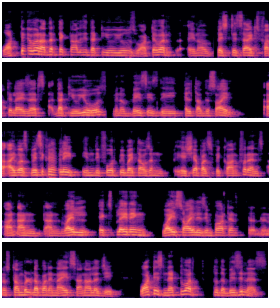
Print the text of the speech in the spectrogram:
whatever other technology that you use whatever you know pesticides fertilizers that you use you know base is the health of the soil I was basically in the 4P by 1000 Asia Pacific conference and, and, and while explaining why soil is important, you know, stumbled upon a nice analogy. What is net worth to the business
